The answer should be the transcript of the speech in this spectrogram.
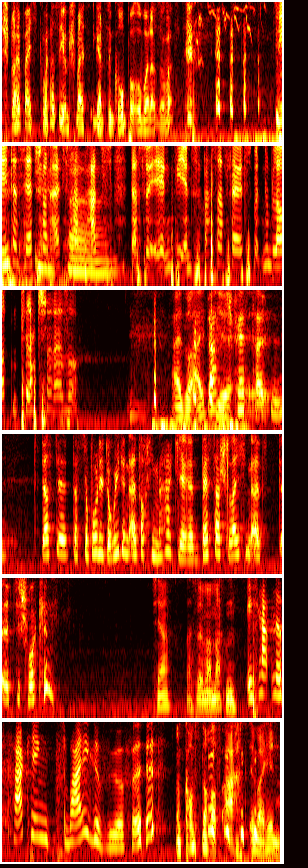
stolper ich quasi und schmeiß die ganze Gruppe um oder sowas. Zählt das jetzt schon als verpatzt, dass du irgendwie ins Wasser fällst mit einem lauten Platsch oder so? Also als Darf ihr... ich festhalten, dass, der, dass sowohl die Druidin als auch die Magierin besser schleichen als, als die Schurkin? Tja, was will man machen? ich habe eine fucking 2 gewürfelt. Und kommst noch auf 8, immerhin.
